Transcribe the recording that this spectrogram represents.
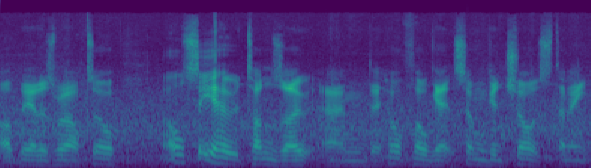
up there as well. So I'll see how it turns out and uh, hopefully I'll get some good shots tonight.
